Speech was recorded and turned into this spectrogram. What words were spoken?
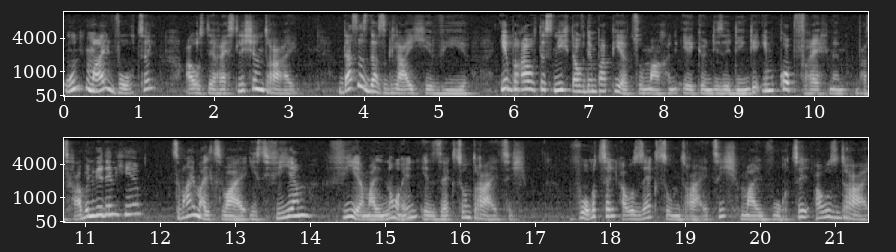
und mal Wurzel aus der restlichen 3. Das ist das gleiche wie Ihr braucht es nicht auf dem Papier zu machen, ihr könnt diese Dinge im Kopf rechnen. Was haben wir denn hier? 2 mal 2 ist 4, 4 mal 9 ist 36. Wurzel aus 36 mal Wurzel aus 3.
